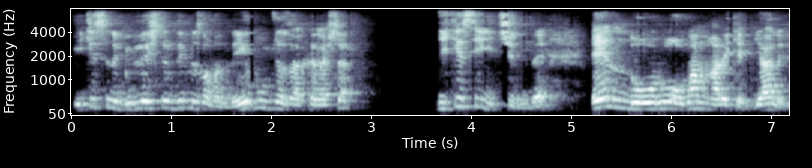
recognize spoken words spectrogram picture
ikisini birleştirdiğimiz zaman neyi bulacağız arkadaşlar? İkisi içinde en doğru olan hareket. Yani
